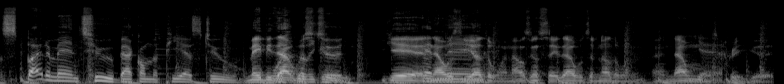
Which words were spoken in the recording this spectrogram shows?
Spider-Man 2 back on the PS2. Maybe was that was really two. good, Yeah, and, And that was the other one. I was gonna say that was another one, and that one was pretty good.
